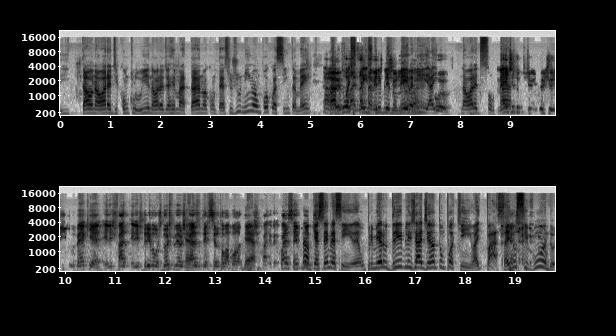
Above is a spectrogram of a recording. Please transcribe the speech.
e tal, na hora de concluir, na hora de arrematar, não acontece. O Juninho é um pouco assim também. Ah, dá dois, três dribles no meio ali, aí Pô, na hora de soltar. Média do, do Juninho do Beck é: eles, faz, eles driblam os dois primeiros é. caras e o terceiro toma a bola deles. É. Quase, quase, sempre. Não, porque é sempre assim: é, o primeiro drible já adianta um pouquinho, aí passa. Aí no segundo,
